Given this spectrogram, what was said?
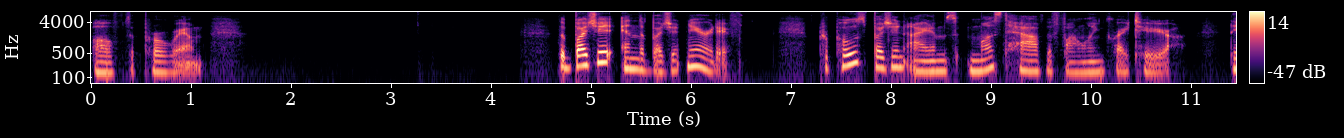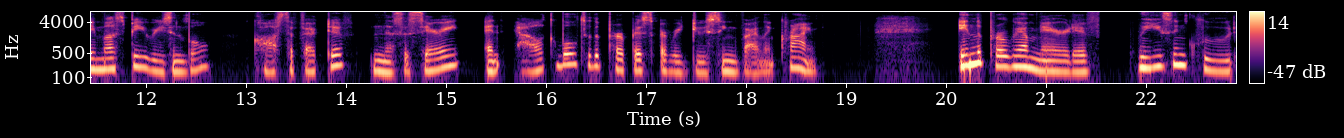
of the program. The budget and the budget narrative. Proposed budget items must have the following criteria. They must be reasonable, cost-effective, necessary, and allocable to the purpose of reducing violent crime. In the program narrative, please include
